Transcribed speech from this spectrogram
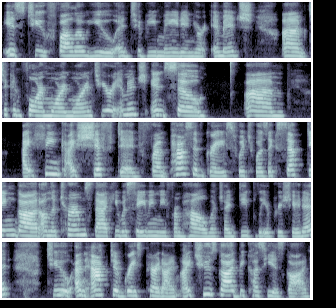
is to follow you and to be made in your image, um, to conform more and more into your image. And so, um, I think I shifted from passive grace, which was accepting God on the terms that He was saving me from hell, which I deeply appreciated, to an active grace paradigm. I choose God because He is God.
